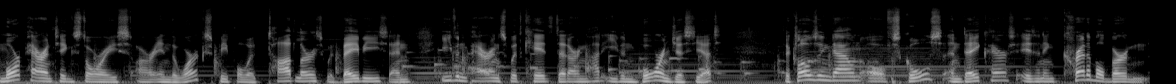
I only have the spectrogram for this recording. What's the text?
More parenting stories are in the works people with toddlers, with babies, and even parents with kids that are not even born just yet. The closing down of schools and daycares is an incredible burden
